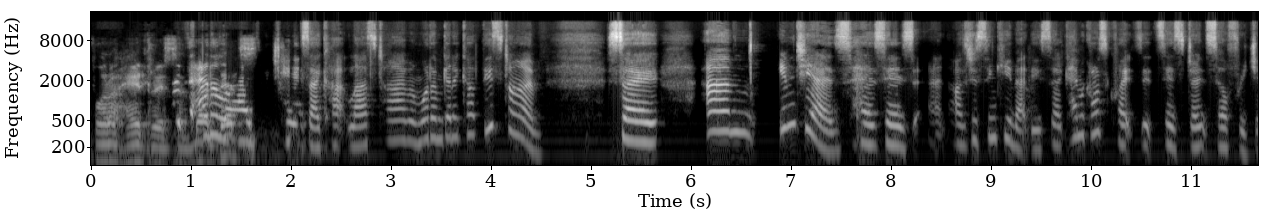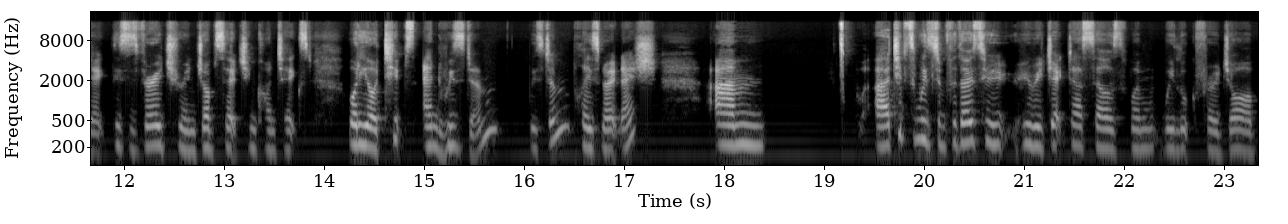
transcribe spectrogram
for a hairdresser. Let's analyze the hairs I cut last time and what I'm going to cut this time. So, um, Imtiaz has says, I was just thinking about this. I came across a quote that says, "Don't self-reject." This is very true in job searching context. What are your tips and wisdom? Wisdom, please note, Nash. Um, uh, tips and wisdom for those who who reject ourselves when we look for a job.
